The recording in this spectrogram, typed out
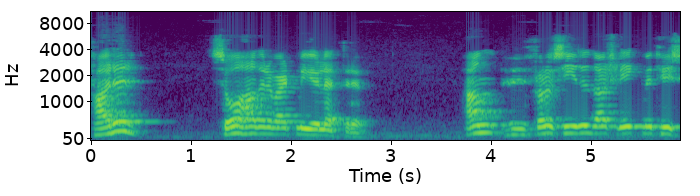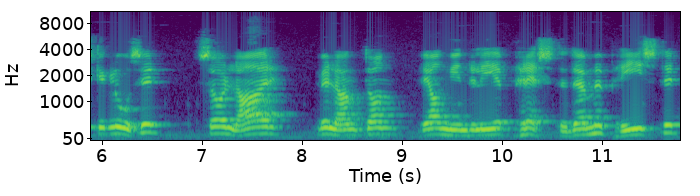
farer, så hadde det vært mye lettere. Han, For å si det da slik med tyske gloser, så lar Melanchthon det alminnelige prestedømme, prister,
